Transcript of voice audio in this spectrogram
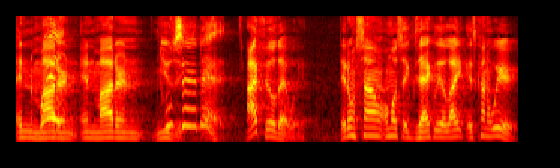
in the modern in modern Who music. said that? I feel that way. They don't sound almost exactly alike. It's kind of weird.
